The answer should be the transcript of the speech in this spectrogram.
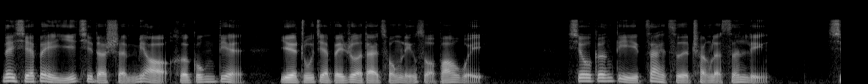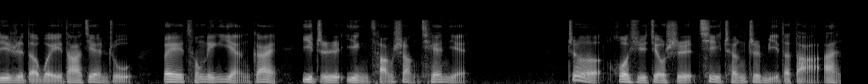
那些被遗弃的神庙和宫殿也逐渐被热带丛林所包围，休耕地再次成了森林。昔日的伟大建筑被丛林掩盖，一直隐藏上千年。这或许就是弃城之谜的答案。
